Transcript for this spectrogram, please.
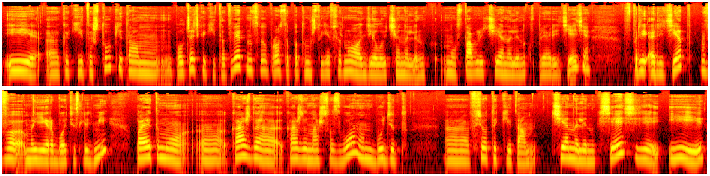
и э, какие-то штуки там, получать какие-то ответы на свои вопросы, потому что я все равно делаю ченнелинг, ну, ставлю ченнелинг в приоритете, в приоритет в моей работе с людьми, Поэтому э, каждая, каждый наш созвон, он будет э, все-таки там ченнелинг сессии и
